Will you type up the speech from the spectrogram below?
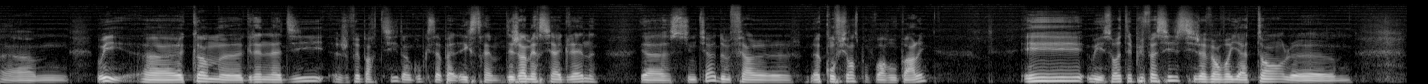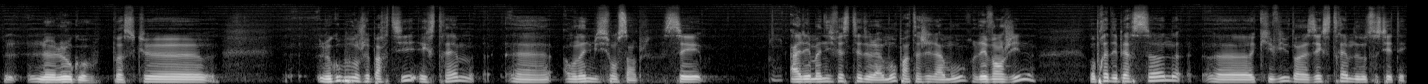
Euh, oui, euh, comme euh, Glenn l'a dit, je fais partie d'un groupe qui s'appelle Extrême. Déjà, merci à Glenn et à Cynthia de me faire la confiance pour pouvoir vous parler. Et oui, ça aurait été plus facile si j'avais envoyé à temps le, logo. Parce que le groupe dont je fais partie, Extrême, on a une mission simple. C'est aller manifester de l'amour, partager l'amour, l'évangile, auprès des personnes qui vivent dans les extrêmes de notre société.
